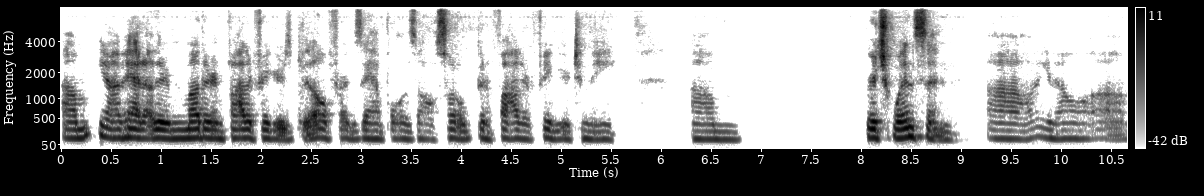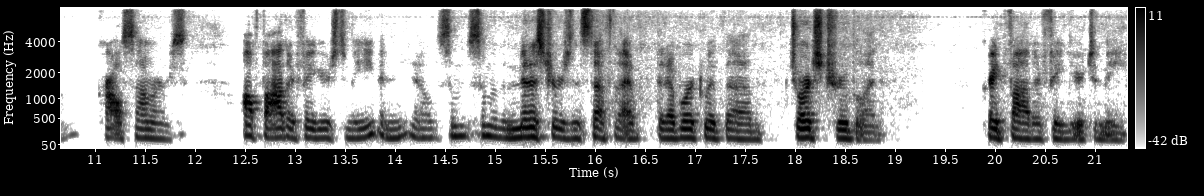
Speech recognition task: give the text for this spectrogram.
Um, you know, I've had other mother and father figures. Bill, for example, has also been a father figure to me. Um, Rich Winson, uh, you know, um, Carl Summers, all father figures to me. Even you know some some of the ministers and stuff that I've that I've worked with. Um, George Trueblood, great father figure to me.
